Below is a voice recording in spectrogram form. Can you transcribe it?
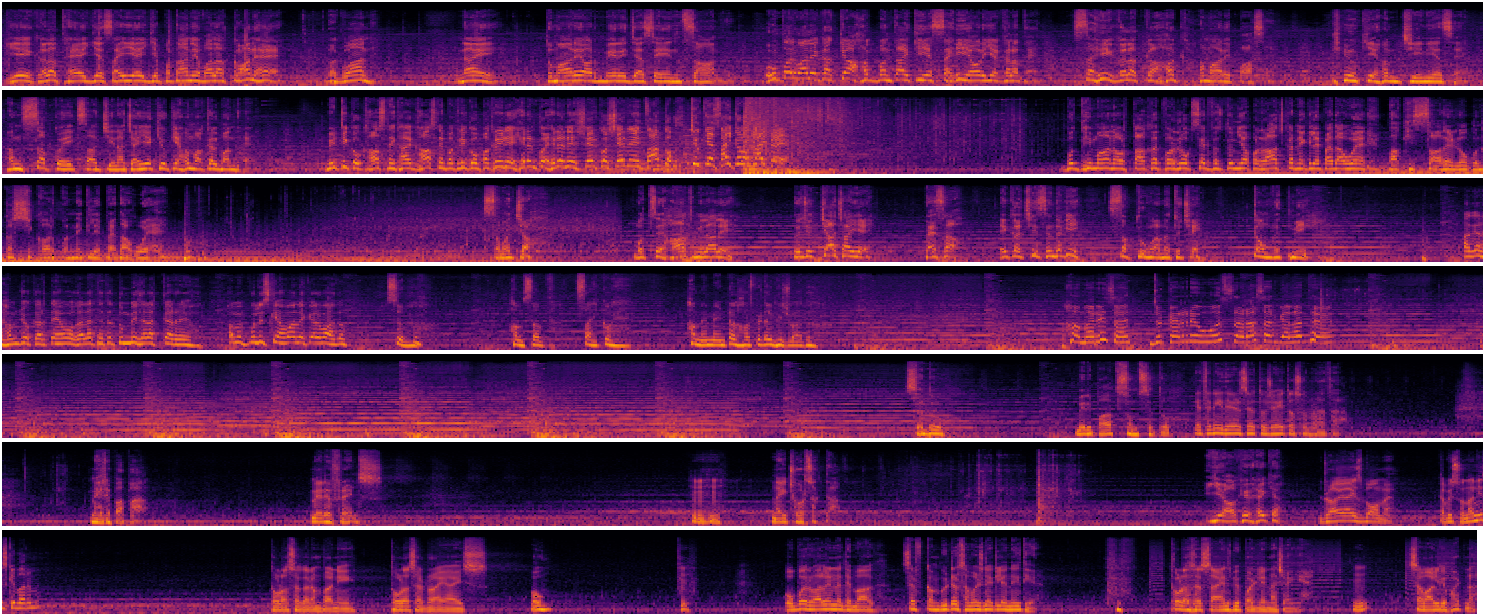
ये गलत है, ये सही है, ये बताने वाला कौन है? भगवान, नहीं, तुम्हारे और मेरे जैसे इंसान। ऊपर वाले का क्या हक बनता है कि ये सही है और ये गलत है? सही गलत का हक हमारे पास है। क्योंकि हम जीनियस हैं। हम सबको एक साथ जीना चाहिए क्योंकि हम अकलमंद हैं। मिट्टी को घास ने खाया, घास ने बकरी को, बकरी ने, हिरन को, हिरन ने, शेर को, शेर ने, इंसान को क्योंकि साइकिल ऑफ़ लाइफ है। बुद्धिमान और ताकतवर लोग सिर्फ़ इस दुनिया पर राज करने के लिए पैदा हुए हैं। बाकी सारे लोग उनका शिकार बनने के लिए पैदा हुए हैं। समझ जा। मुझसे हाथ मिला ले। तुझे क्या चाहिए? पैसा? एक अच्छी ज़िंदगी? सब दूँगा मैं तुझे। कम विथ मी अगर हम जो करते हैं वो गलत है तो तुम भी गलत कर रहे हो। हमें पुलिस के हवाले करवा दो। सुनो हम सब साइको हैं। हमें मेंटल हॉस्पिटल भिजवा दो। हमारे साथ जो कर रहे हो वो सरासर गलत है। सिद्धू मेरी बात सुन सिद्धू इतनी देर से तुझे ही तो सुन रहा था। मेरे पापा मेरे फ्रेंड्स नहीं छोड़ सकता। ये आखिर है क्या? ड्राई आइस बॉम्ब है। कभी सुना नहीं इसके बारे में? थोड़ा सा गर्म पानी थोड़ा सा ड्राई आइस बूम ऊपर वाले ने दिमाग सिर्फ़ कंप्यूटर समझने के लिए नहीं दिया। थोड़ा सा साइंस भी पढ़ लेना चाहिए हम्म? संभाल के फटना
